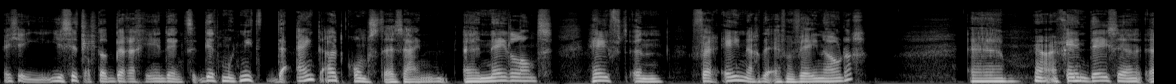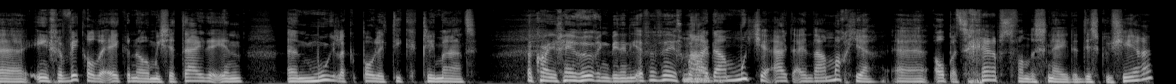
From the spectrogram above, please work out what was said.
Weet je, je zit op dat bergje en je denkt... dit moet niet de einduitkomst zijn. Uh, Nederland heeft een verenigde FNV nodig. Uh, ja, In deze uh, ingewikkelde economische tijden... in een moeilijk politiek klimaat... Dan kan je geen reuring binnen die FNV gebruiken. Maar daar moet je uiteindelijk, daar mag je uh, op het scherpst van de snede discussiëren.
